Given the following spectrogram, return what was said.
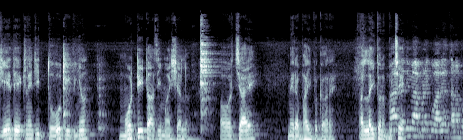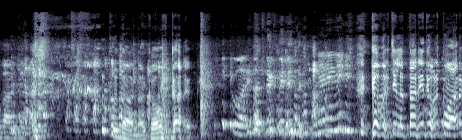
ये देख लें जी दो बीबियाँ मोटी ताज़ी माशाल्लाह और चाय मेरा भाई पकार रहा है। अल्लाह ही तो ना पका खुदा ना कौन पका कबर च लत्ता ने ते हुन कुआर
